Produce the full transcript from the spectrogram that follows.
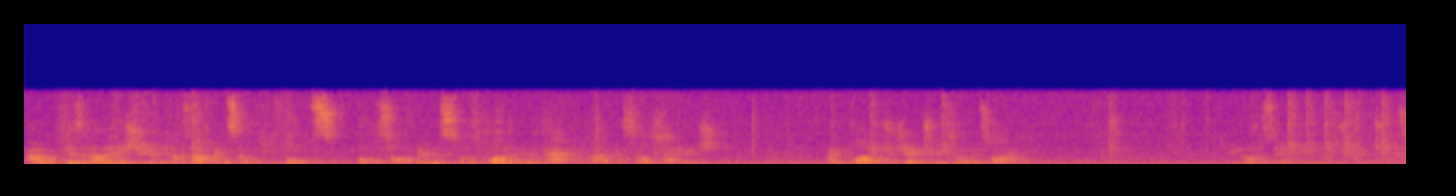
Um, here's another issue that comes up in some defaults of software. This was plotted in a Mac uh, Excel package. I'm plotting trajectories over time. Do you notice anything in those trajectories?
